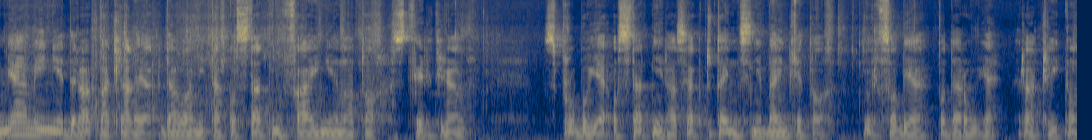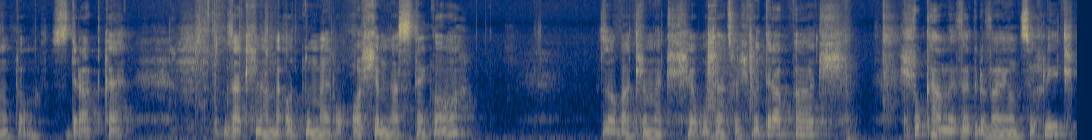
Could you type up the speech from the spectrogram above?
Miałem jej nie drapać, ale jak dała mi tak ostatnio fajnie, no to stwierdziłem, spróbuję ostatni raz. Jak tutaj nic nie będzie, to już sobie podaruję raczej tą, tą zdrapkę. Zaczynamy od numeru 18. Zobaczymy, czy się uda coś wydrapać. Szukamy wygrywających liczb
